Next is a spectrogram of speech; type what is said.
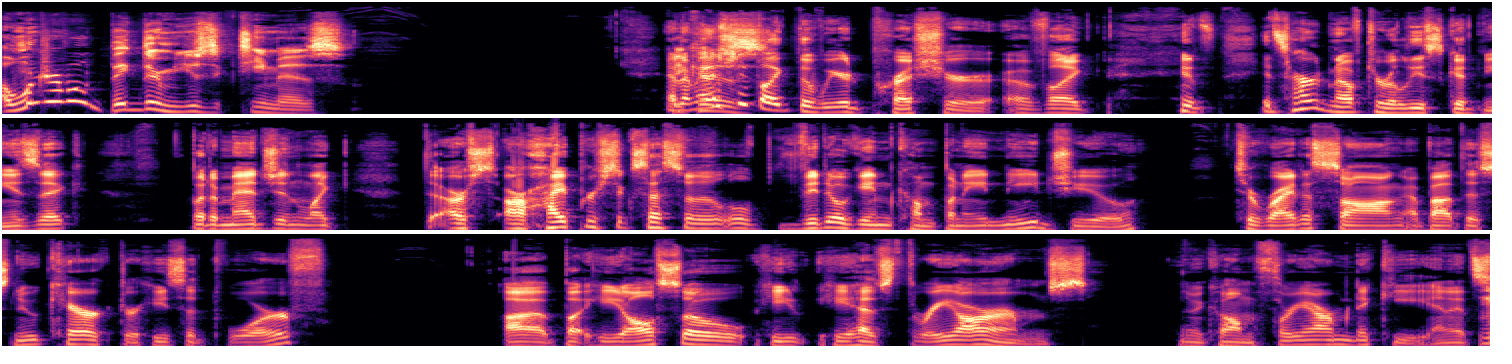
I wonder how big their music team is. And because- imagine like the weird pressure of like it's it's hard enough to release good music, but imagine like our our hyper successful video game company needs you to write a song about this new character. He's a dwarf, uh, but he also he he has three arms. And we call him Three Arm Nikki, and it's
